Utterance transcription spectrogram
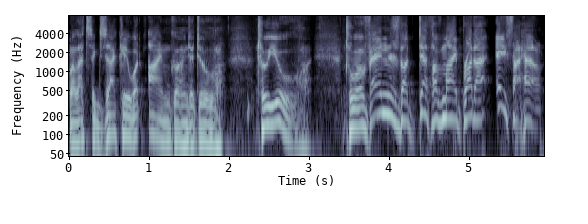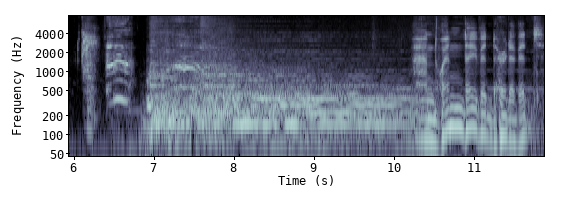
Well, that's exactly what I'm going to do. To you. To avenge the death of my brother Asahel. And when David heard of it,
